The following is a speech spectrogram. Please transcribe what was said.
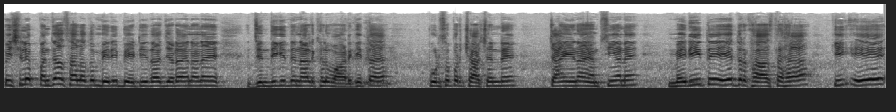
ਪਿਛਲੇ 50 ਸਾਲਾਂ ਤੋਂ ਮੇਰੀ ਬੇਟੀ ਦਾ ਜਿਹੜਾ ਇਹਨਾਂ ਨੇ ਜ਼ਿੰਦਗੀ ਦੇ ਨਾਲ ਖਿਲਵਾੜ ਕੀਤਾ ਪੁਲਿਸ ਪ੍ਰਸ਼ਾਸਨ ਨੇ, ਚਾਹੇ ਇਹਨਾਂ ਐਮਸੀਆਂ ਨੇ। ਮੇਰੀ ਤੇ ਇਹ ਦਰਖਾਸਤ ਹੈ ਕਿ ਇਹ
